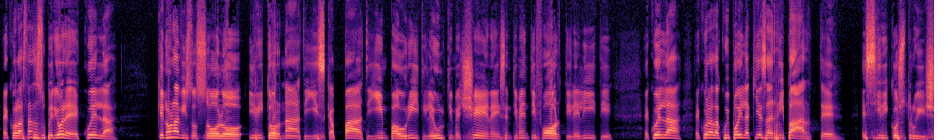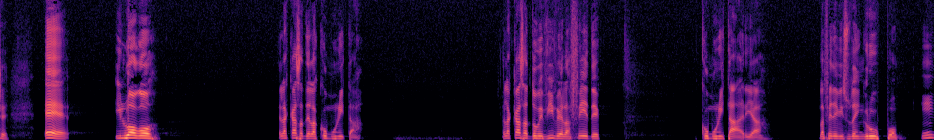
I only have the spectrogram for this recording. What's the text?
Ecco, la stanza superiore è quella che non ha visto solo i ritornati, gli scappati, gli impauriti, le ultime cene, i sentimenti forti, le liti, è quella, è quella da cui poi la Chiesa riparte e si ricostruisce. È il luogo, è la casa della comunità, è la casa dove vive la fede comunitaria, la fede vissuta in gruppo. Mm?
